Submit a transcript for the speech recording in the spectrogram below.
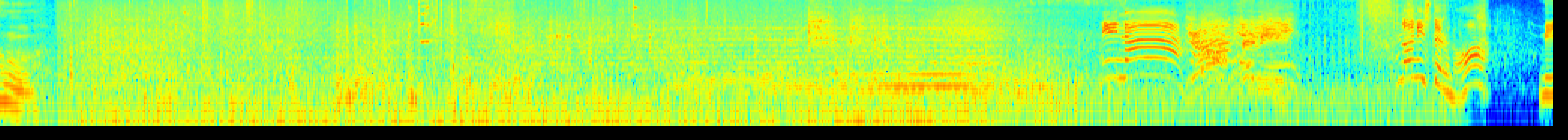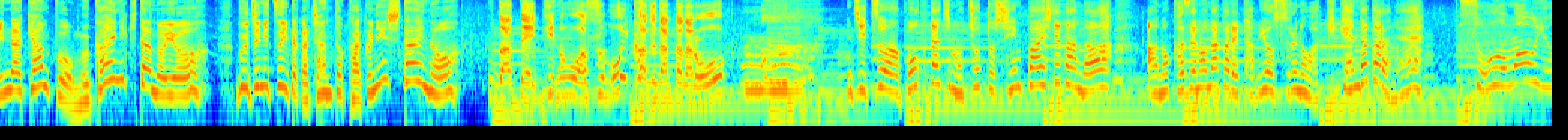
みんなキャンプを迎えに来たのよ。無事に着いたかちゃんと確認したいの。だって昨日はすごい風だっただろ？実は僕たちもちょっと心配してたんだ。あの風の中で旅をするのは危険だからね。そう思うよ。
